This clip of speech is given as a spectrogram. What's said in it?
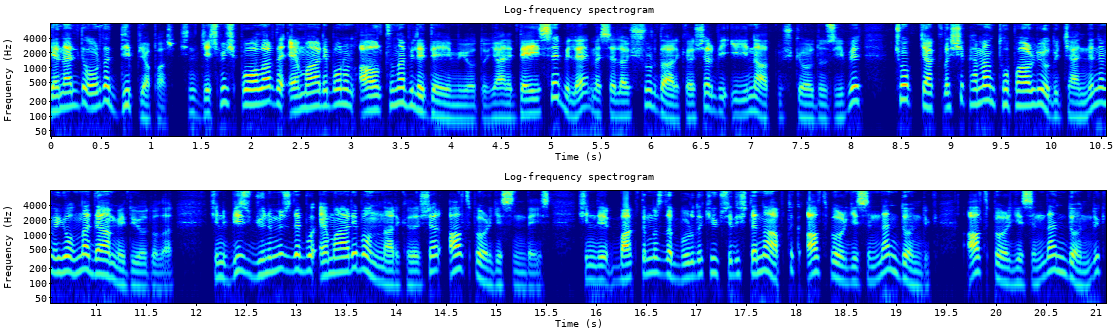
Genelde orada dip yapar. Şimdi geçmiş boğalarda MA-Ribbon'un altına bile değmiyordu. Yani değse bile mesela şurada arkadaşlar bir iğne atmış gördüğünüz gibi çok yaklaşıp hemen toparlıyordu kendine ve yoluna devam ediyordular. Şimdi biz günümüzde bu MA-Ribbon'un arkadaşlar alt bölgesindeyiz. Şimdi baktığımızda buradaki yükselişte ne yaptık? Alt bölgesinden döndük. Alt bölgesinden döndük.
